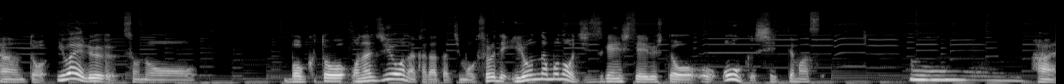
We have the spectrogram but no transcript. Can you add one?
うんと、いわゆる、その、僕と同じような方たちも、それでいろんなものを実現している人を多く知ってます。は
